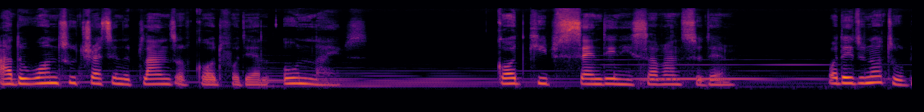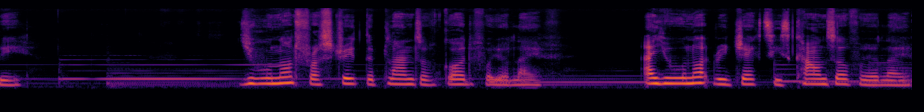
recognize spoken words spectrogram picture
are the ones who threaten the plans of God for their own lives. God keeps sending his servants to them, but they do not obey. You will not frustrate the plans of God for your life, and you will not reject his counsel for your life.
